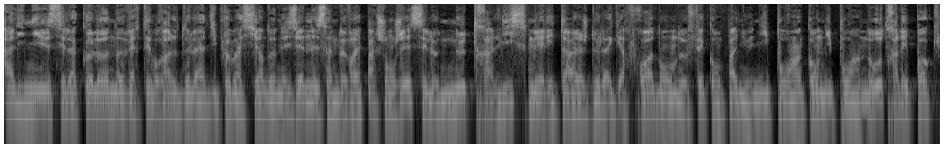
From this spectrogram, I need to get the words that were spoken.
aligné. C'est la colonne vertébrale de la diplomatie indonésienne et ça ne devrait pas changer. C'est le neutralisme, héritage de la guerre froide. On ne fait campagne ni pour un camp ni pour un autre. À l'époque,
